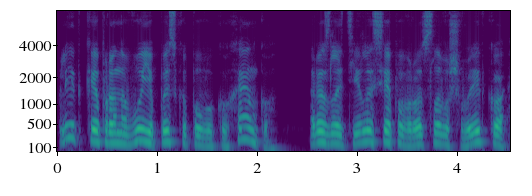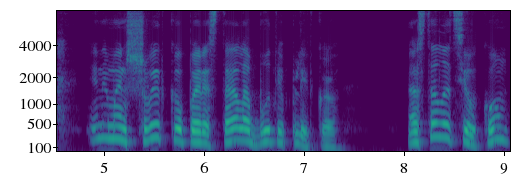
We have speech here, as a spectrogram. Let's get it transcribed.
Плітка про нову єпископову коханку розлетілася по Вроцлаву швидко і не менш швидко перестала бути пліткою, а стала цілком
